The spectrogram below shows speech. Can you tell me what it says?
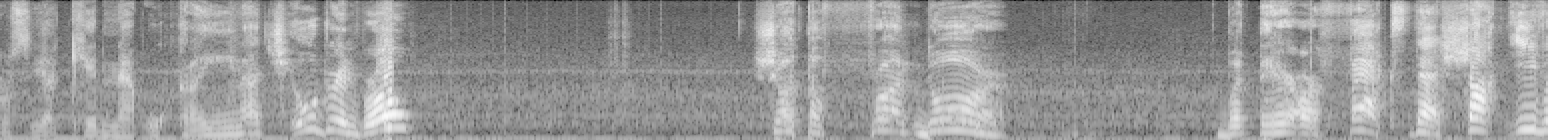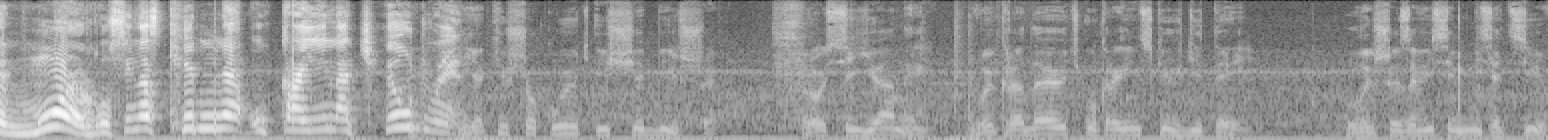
Russia kidnapped Ukraine children, bro. Shut the front door. But there are facts that shock even more. Rusinas kidnapped Ukraine children. які шокують іще більше. Росіяни викрадають українських дітей. Лише за 8 місяців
